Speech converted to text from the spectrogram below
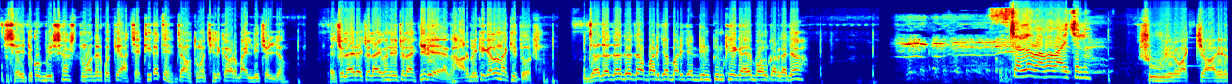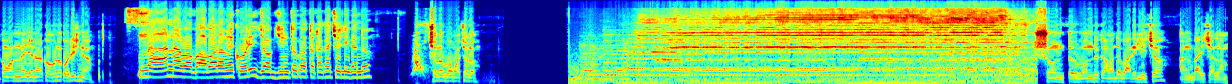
সেইটুকু বিশ্বাস তোমাদের প্রতি আছে ঠিক আছে? যাও তোমার ছেলেকে আবার বাইরে চলে যাও। এ চলে রে চলে এখান চলে কি রে ঘাড় বেঁকে গেল নাকি তোর? যা যা যা যা, বাড়ি যা বাড়ি যা ডিম ফিম খেয়ে গায়ে বল কর যা। চলো বাবা বাড়ি চলো। সুরের বাচ্চা আর এরকম অন্যায় যেন কখনো করিস না? না না বাবা আবার আমি করি জগজিন তো কত টাকা চলে গেল। চলো বোমা চলো। শোন তোর বন্ধুকে আমাদের বাড়ি লিচ আমি বাড়ি চললাম।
